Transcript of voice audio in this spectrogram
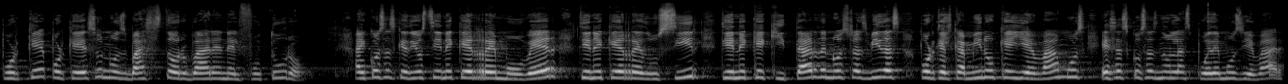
¿Por qué? Porque eso nos va a estorbar en el futuro. Hay cosas que Dios tiene que remover, tiene que reducir, tiene que quitar de nuestras vidas, porque el camino que llevamos, esas cosas no las podemos llevar,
